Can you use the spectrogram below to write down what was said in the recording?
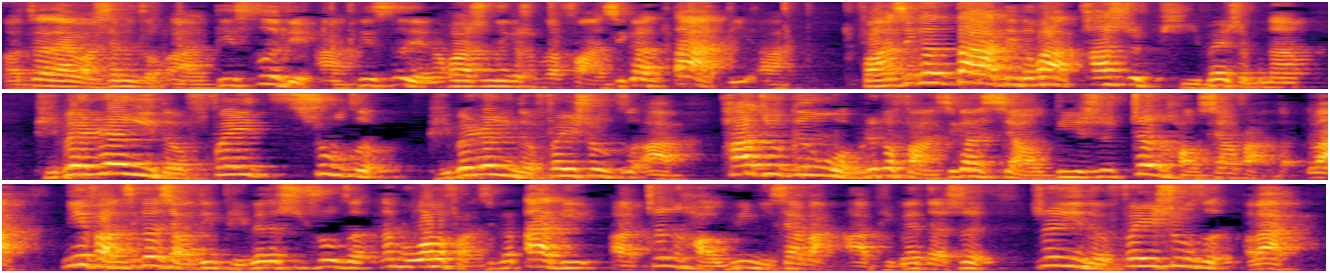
啊再来往下面走啊，第四点啊，第四点的话是那个什么反斜杠大 D 啊，反斜杠大 D 的话，它是匹配什么呢？匹配任意的非数字，匹配任意的非数字啊，它就跟我们这个反斜杠小 d 是正好相反的，对吧？你反斜杠小 d 匹配的是数字，那么我反斜杠大 D 啊，正好与你相反啊，匹配的是任意的非数字，好吧？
